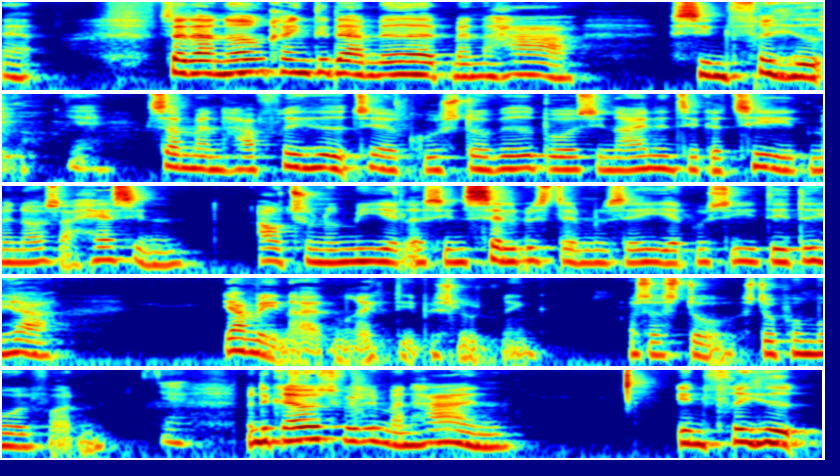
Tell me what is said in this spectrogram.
ja. Så der er noget omkring det der med, at man har sin frihed. Ja. Så man har frihed til at kunne stå ved både sin egen integritet, men også at have sin autonomi eller sin selvbestemmelse i at kunne sige, det er det her, jeg mener er den rigtige beslutning. Og så stå, stå på mål for den. Ja. Men det kræver selvfølgelig, at man har en, en frihed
